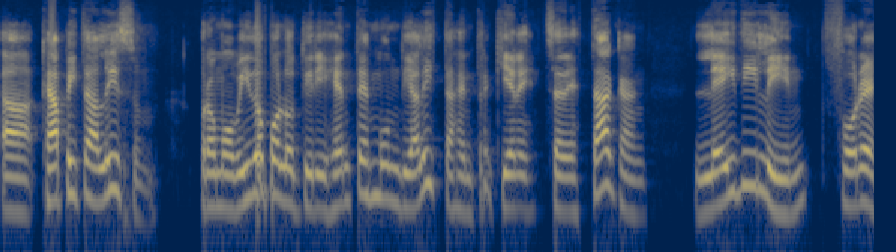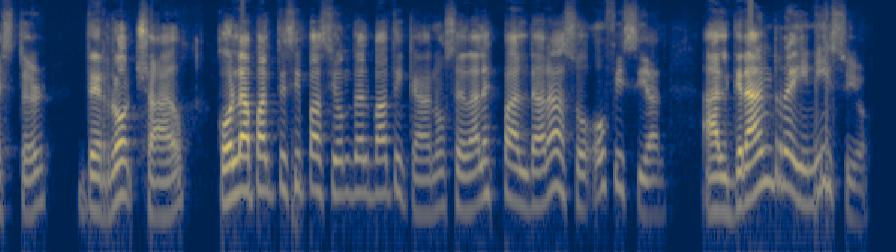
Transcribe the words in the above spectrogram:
uh, Capitalism, promovido por los dirigentes mundialistas, entre quienes se destacan Lady Lynn Forrester de Rothschild, con la participación del Vaticano, se da el espaldarazo oficial al gran reinicio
